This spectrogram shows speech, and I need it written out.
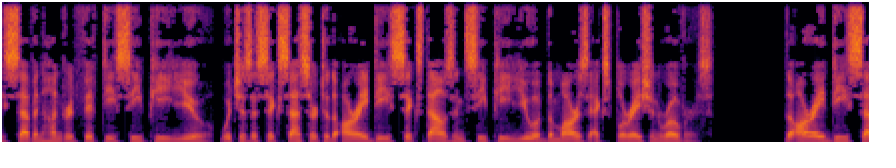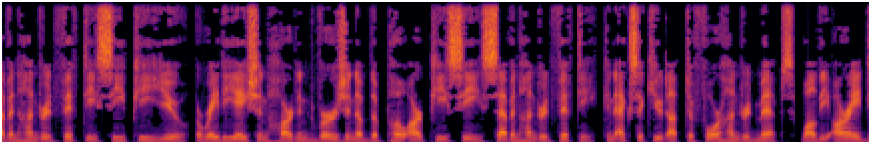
750 CPU, which is a successor to the RAD 6000 CPU of the Mars exploration rovers. The RAD 750 CPU, a radiation-hardened version of the PowerPC 750, can execute up to 400 MIPS, while the RAD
